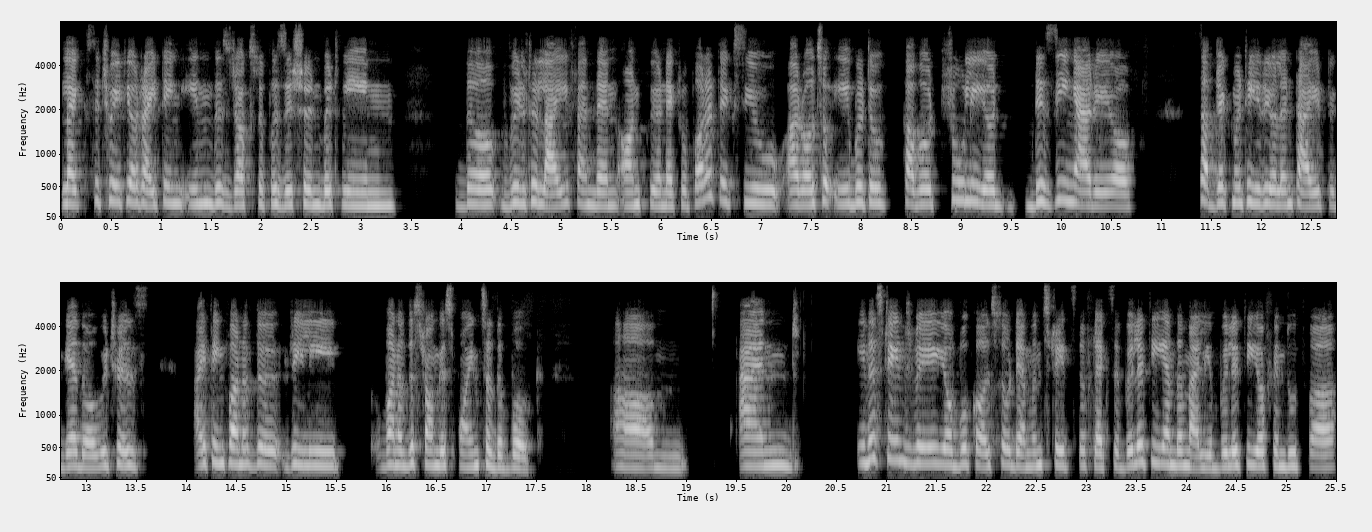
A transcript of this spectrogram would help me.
like situate your writing in this juxtaposition between the will to life and then on queer necropolitics, you are also able to cover truly a dizzying array of subject material and tie it together, which is, I think, one of the really one of the strongest points of the book. Um, and in a strange way, your book also demonstrates the flexibility and the malleability of Hindutva,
